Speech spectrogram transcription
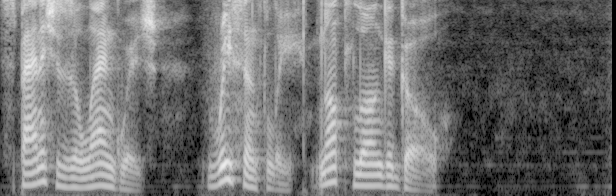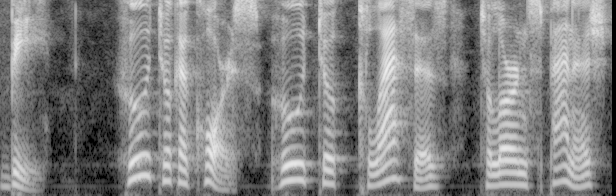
Spanish is a language. Recently, not long ago. B. Who took a course? Who took classes to learn Spanish,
